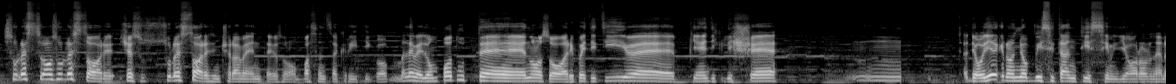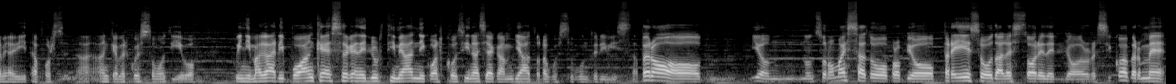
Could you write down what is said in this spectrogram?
Sulle, sulle storie, cioè su, sulle storie sinceramente io sono abbastanza critico, me le vedo un po' tutte, non lo so, ripetitive, piene di cliché. Mm, devo dire che non ne ho visti tantissimi di horror nella mia vita, forse anche per questo motivo. Quindi magari può anche essere che negli ultimi anni qualcosina sia cambiato da questo punto di vista. Però io non sono mai stato proprio preso dalle storie degli horror. Siccome per me,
